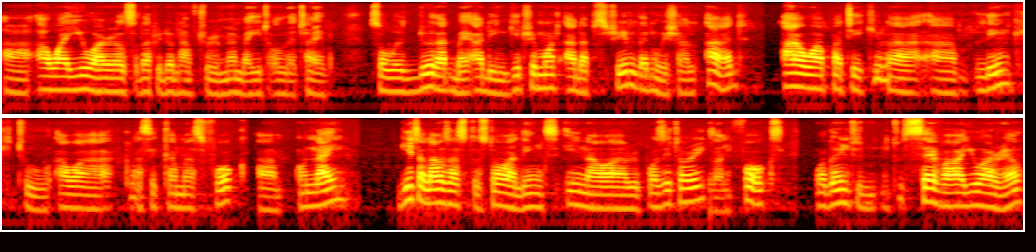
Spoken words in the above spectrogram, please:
uh, our URL so that we don't have to remember it all the time. So we'll do that by adding git remote add upstream then we shall add our particular um, link to our Classic Commerce fork um, online. Git allows us to store our links in our repository and forks. We're going to, to save our URL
